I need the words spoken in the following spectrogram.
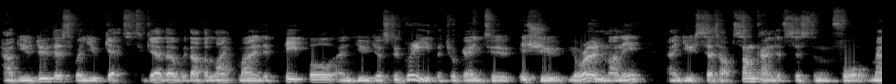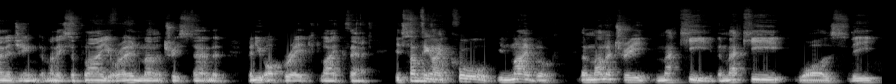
How do you do this? Well, you get together with other like minded people and you just agree that you're going to issue your own money and you set up some kind of system for managing the money supply, your own monetary standard, and you operate like that. It's something I call in my book the monetary maquis. The maquis was the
